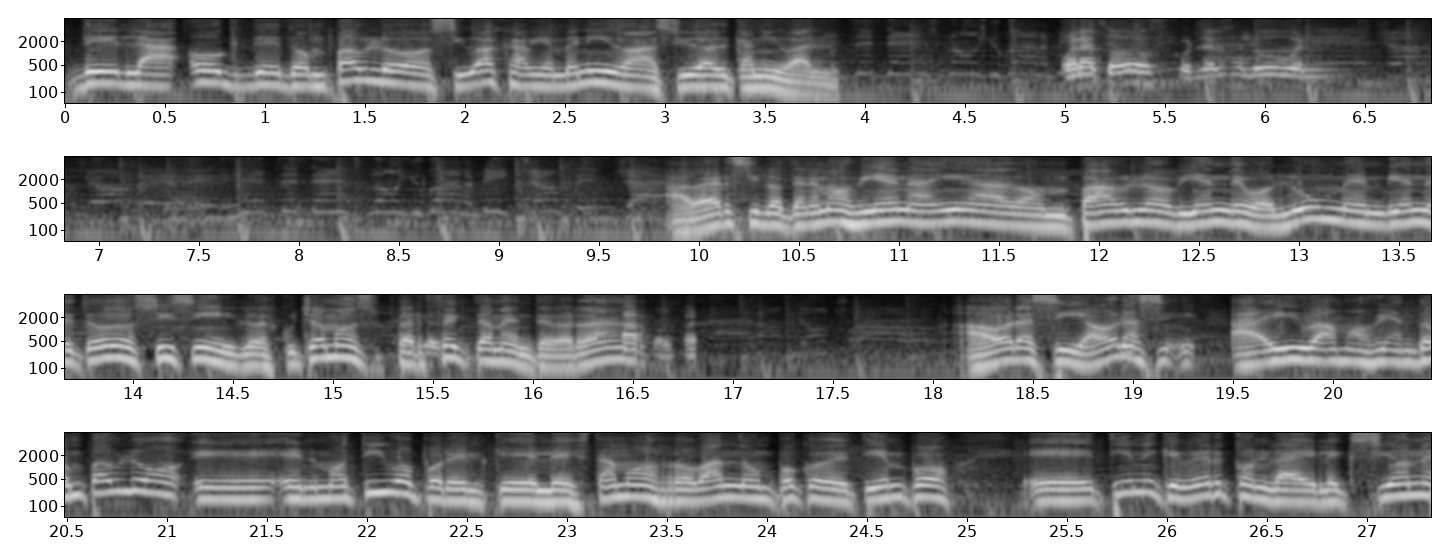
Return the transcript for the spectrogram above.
de la OCDE. Don Pablo Cibaja, bienvenido a Ciudad Caníbal. Hola a todos, cordial saludo. Buen... A ver si lo tenemos bien ahí a don Pablo, bien de volumen, bien de todo. Sí, sí, lo escuchamos perfectamente, ¿verdad? Ahora sí, ahora sí, ahí vamos bien. Don Pablo, eh, el motivo por el que le estamos robando un poco de tiempo eh, tiene que ver con la elección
